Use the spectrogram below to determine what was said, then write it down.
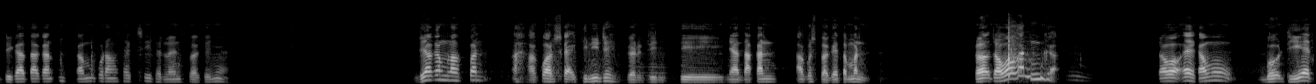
dikatakan "Eh, kamu kurang seksi dan lain sebagainya, dia akan melakukan ah aku harus kayak gini deh biar di- dinyatakan aku sebagai teman. Kalau cowok kan enggak. Cowok eh kamu bawa diet,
